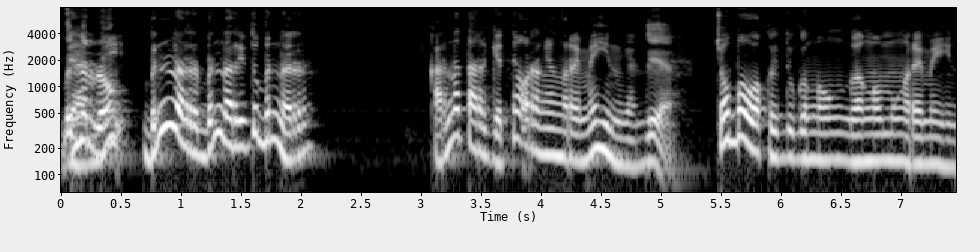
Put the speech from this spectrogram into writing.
Bener Jadi, dong. Bener, bener itu bener. Karena targetnya orang yang ngeremehin kan. Iya. Coba waktu itu gue ngomong, gak ngomong ngeremehin.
